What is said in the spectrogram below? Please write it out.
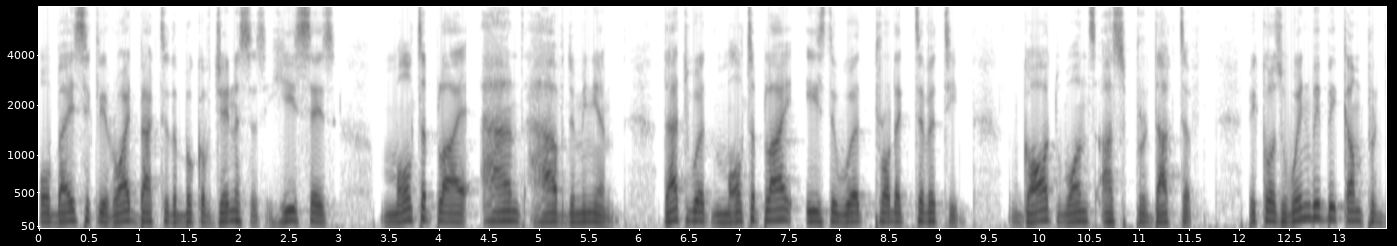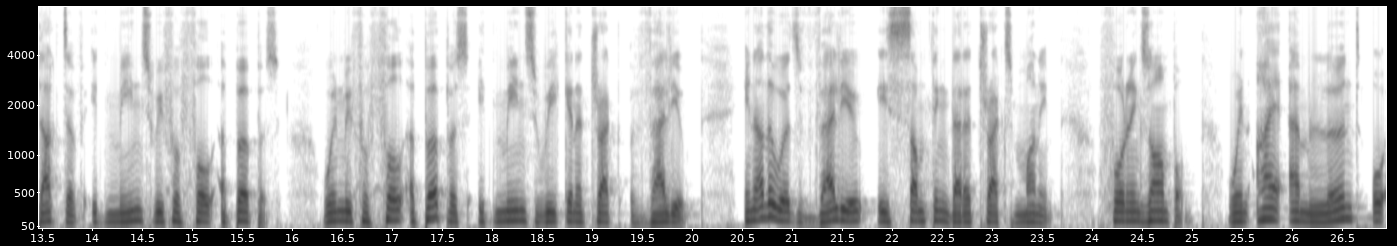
or basically right back to the book of Genesis. He says, Multiply and have dominion. That word multiply is the word productivity. God wants us productive because when we become productive, it means we fulfill a purpose. When we fulfill a purpose, it means we can attract value. In other words, value is something that attracts money. For an example, when I am learned or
